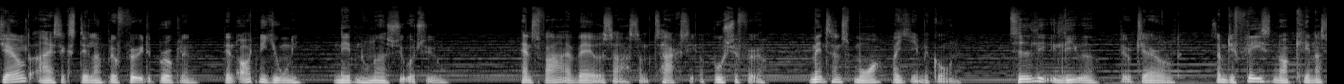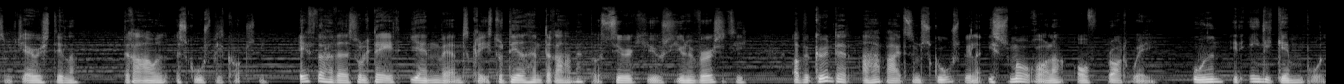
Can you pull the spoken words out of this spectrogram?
Gerald Isaac Stiller blev født i Brooklyn den 8. juni 1927. Hans far erhvervede sig som taxi- og buschauffør, mens hans mor var hjemmegående. Tidlig i livet blev Gerald, som de fleste nok kender som Jerry Stiller, draget af skuespilkunsten. Efter at have været soldat i 2. verdenskrig studerede han drama på Syracuse University og begyndte at arbejde som skuespiller i små roller off-Broadway, uden et egentligt gennembrud.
